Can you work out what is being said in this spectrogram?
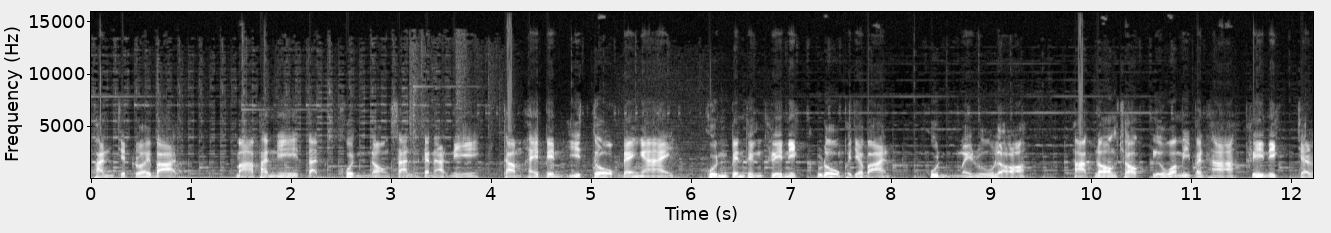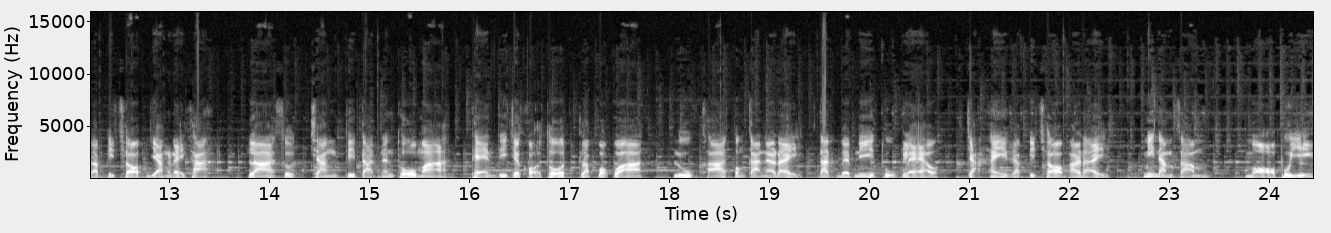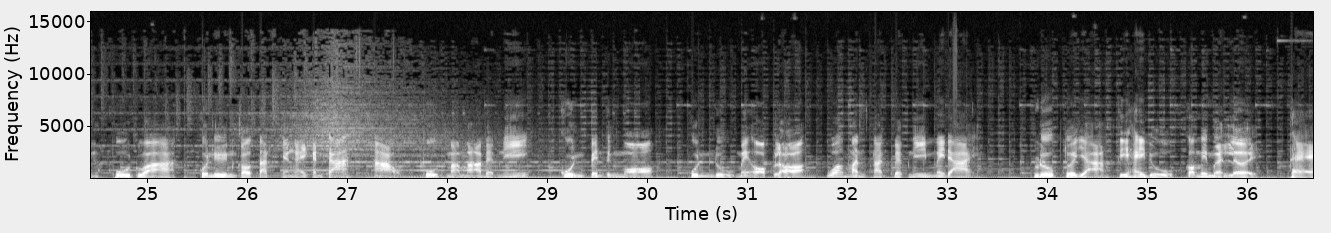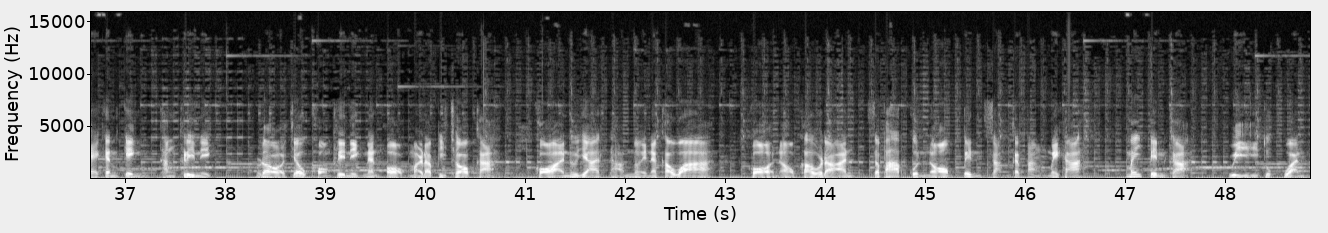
1,700 บาท หมาพันนี้ตัดขนน้องสั้นขนาดนี้ทำให้เป็นอีสโตกได้ง่าย คุณเป็นถึงคลินิกโรงพยาบาล คุณไม่รู้เหรอ หากน้องช็อกหรือว่ามีปัญหาคลินิกจะรับผิดชอบอย่างไรคะ ล่าสุดช่างที่ตัดนั้นโทรมา แทนที่จะขอโทษกลับบอกว่า ลูกค้าต้องการอะไร ตัดแบบนี้ถูกแล้ว จะให้รับผิดชอบอะไรมิหนำซ้ำหมอผู้หญิงพูดว่าคนอื่นเขาตัดยังไงกันคะอ้าว พูดมามาแบบนี้ คุณเป็นถึงหมอ คุณดูไม่ออกเหรอ ว่ามันตัดแบบนี้ไม่ได้ รูปตัวอย่างที่ให้ดูก็ไม่เหมือนเลยแถกันเก่งทั้งคลินิก รอเจ้าของคลินิกนั้นออกมารับผิดชอบค่ะ ขออนุญาตถามหน่อยนะคะว่า ก่อนเอาเข้าร้าน สภาพขนน้องเป็นสังกะตังไหมคะ ไม่เป็นค่ะ หวีทุกวัน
